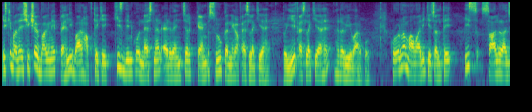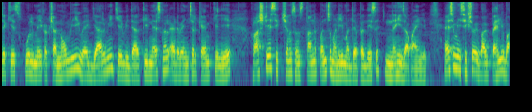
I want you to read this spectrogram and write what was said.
इसके बाद है, शिक्षा विभाग ने पहली बार हफ़्ते के किस दिन को नेशनल एडवेंचर कैंप शुरू करने का फैसला किया है। तो ये फैसला किया है रविवार को। कोरोना महामारी के चलते इस साल राज्य के स्कूल में कक्षा नौवीं व ग्यारहवीं के विद्यार्थी नेशनल एडवेंचर कैंप के लिए राष्ट्रीय शिक्षण संस्थान पंचमढ़ी, मध्य प्रदेश नहीं जा पाएँगे। ऐसे में शिक्षा विभाग पहली बार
